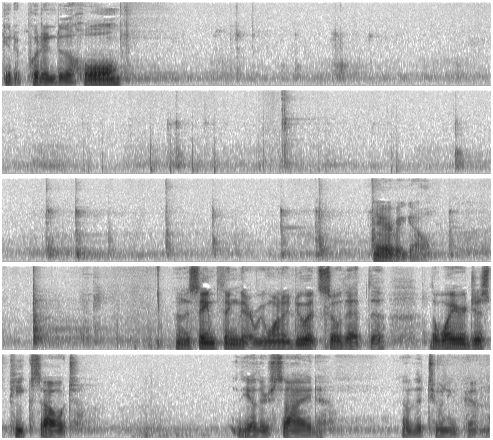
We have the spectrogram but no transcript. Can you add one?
get it put into the hole. There we go. And the same thing there. We want to do it so that the, the wire just peeks out the other side of the tuning pin.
